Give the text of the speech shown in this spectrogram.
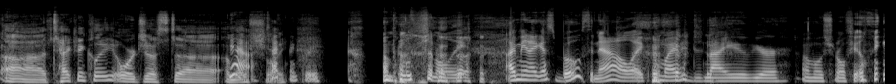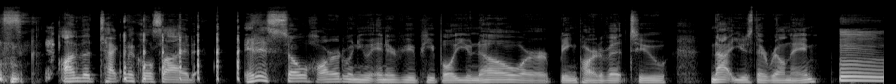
Uh, technically, or just uh, Yeah, emotionally? technically. Emotionally. I mean, I guess both now. Like, who am I to deny you of your emotional feelings? On the technical side, it is so hard when you interview people you know or being part of it to not use their real name. Mm,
